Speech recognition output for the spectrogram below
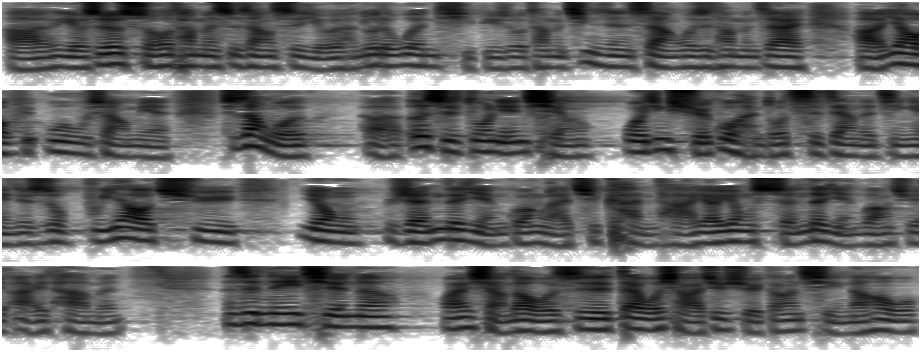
啊，有些时候他们事实上是有很多的问题，比如说他们精神上，或是他们在啊药物上面。实际上我呃二十多年前我已经学过很多次这样的经验，就是说不要去用人的眼光来去看他，要用神的眼光去爱他们。但是那一天呢，我还想到我是带我小孩去学钢琴，然后我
